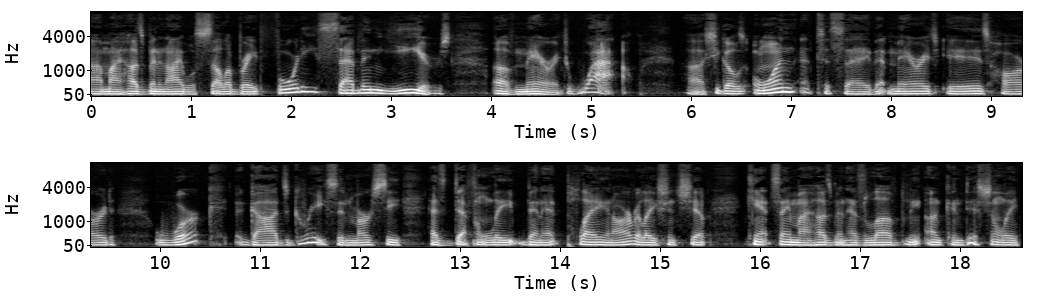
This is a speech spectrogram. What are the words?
Uh, my husband and I will celebrate 47 years of marriage. Wow. Uh, she goes on to say that marriage is hard work. God's grace and mercy has definitely been at play in our relationship. Can't say my husband has loved me unconditionally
